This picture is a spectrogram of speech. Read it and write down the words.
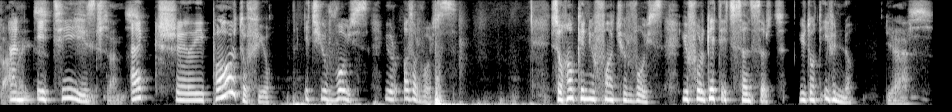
That and it is actually part of you. It's your voice, your other voice. So how can you find your voice? You forget it's censored. You don't even know. Yes.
